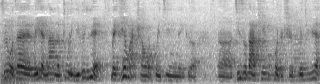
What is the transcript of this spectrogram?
所以我在维也纳呢住了一个月，每天晚上我会进那个。呃，金色大厅或者是歌剧院。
